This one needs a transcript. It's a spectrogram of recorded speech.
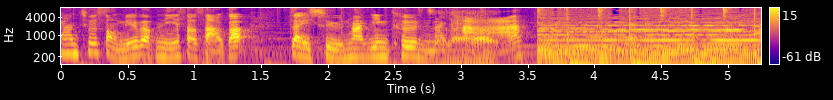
การชูสองนิ้วแบบนี้สาวๆก็ใจชื้นมากยิ่งขึ้นนะคะ ใช่แล้ว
